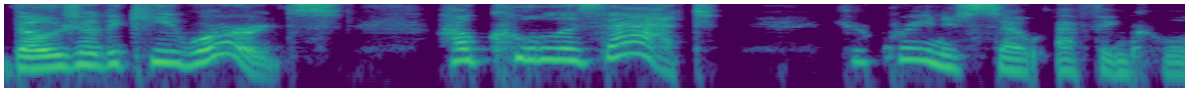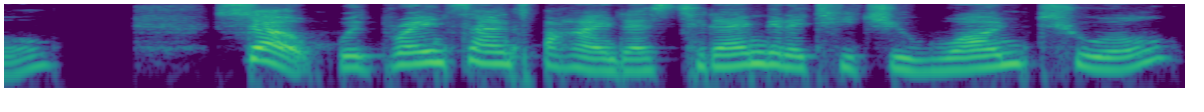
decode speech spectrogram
those are the key words. How cool is that? Your brain is so effing cool. So, with brain science behind us, today I'm going to teach you one tool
